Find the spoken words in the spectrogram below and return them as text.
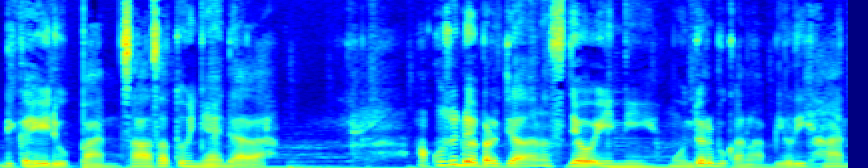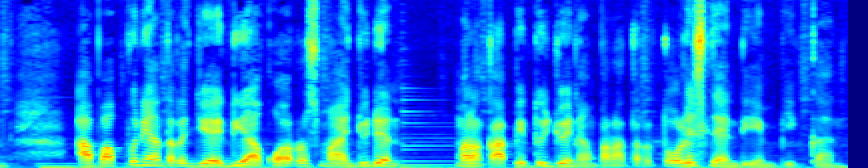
di kehidupan. Salah satunya adalah aku sudah berjalan sejauh ini. Mundur bukanlah pilihan. Apa pun yang terjadi, aku harus maju dan melengkapi tujuan yang pernah tertulis dan diimpikan.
